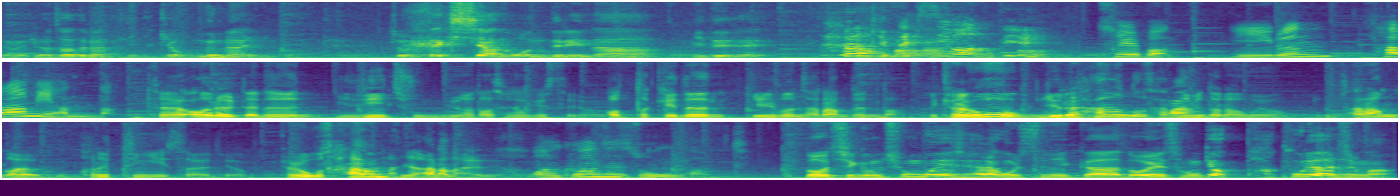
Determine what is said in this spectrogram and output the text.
왜냐면 여자들한테 인기 없는 라인인 것 같아. 좀 섹시한 원딜이나 mid 해. 인기 많아. 섹시 원딜. 어. 7번. 일은 사람이 한다. 제가 어릴 때는 일이 중요하다 생각했어요. 어떻게든 일만 잘하면 된다. 결국 일을 하는 건 사람이더라고요. 사람과 connecting이 있어야 돼요. 결국 사람을 많이 알아놔야 돼요. 와 그건 진짜 좋은 것 같아. 너 지금 충분히 잘하고 있으니까 너의 성격 바꾸려 하지 마.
